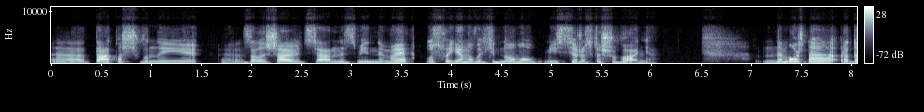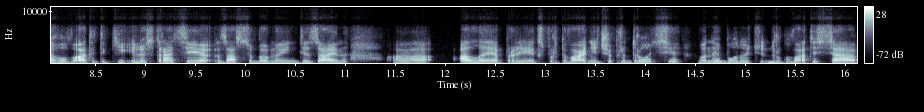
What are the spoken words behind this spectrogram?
е, також вони залишаються незмінними у своєму вихідному місці розташування. Не можна редагувати такі ілюстрації засобами InDesign, але при експортуванні чи при друці вони будуть друкуватися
